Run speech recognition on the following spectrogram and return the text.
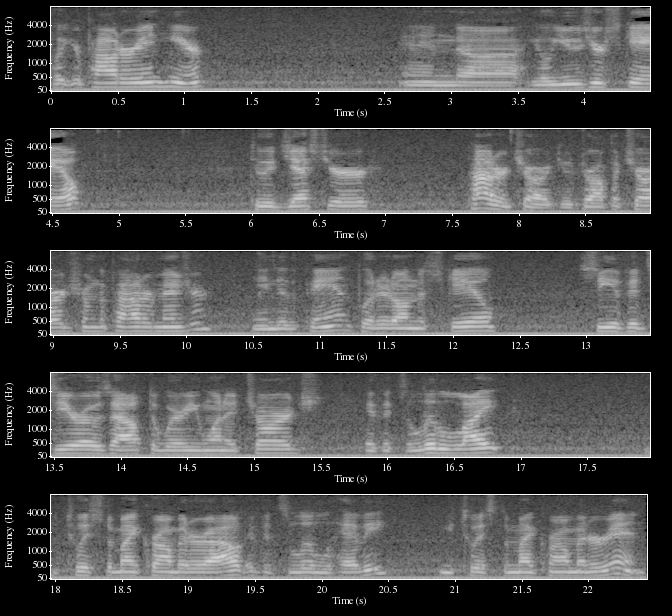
put your powder in here and uh, you'll use your scale to adjust your powder charge. You'll drop a charge from the powder measure into the pan, put it on the scale, see if it zeroes out to where you want it charged. If it's a little light, you twist the micrometer out. If it's a little heavy, you twist the micrometer in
